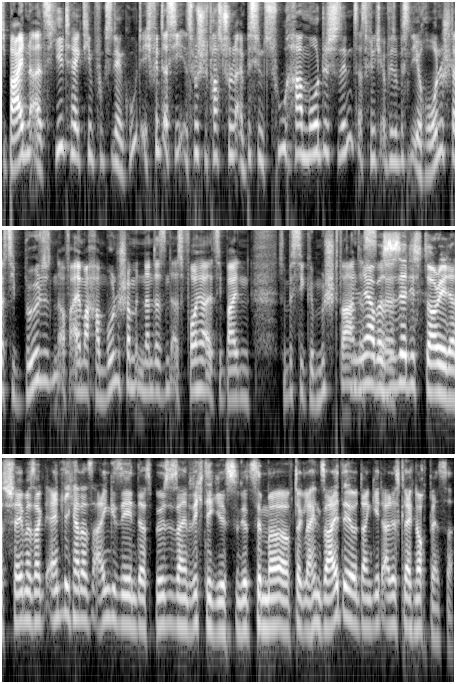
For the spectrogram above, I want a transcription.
die beiden als Heel-Tag-Team funktionieren gut. Ich finde, dass sie inzwischen fast schon ein bisschen zu harmonisch sind. Das finde ich irgendwie so ein bisschen ironisch, dass die Bösen auf einmal harmonischer miteinander sind als vorher, als die beiden so ein bisschen gemischt waren. Das, ja, aber es äh, ist ja die Story, dass Shamer sagt, endlich hat er es eingesehen, dass Böse sein richtig ist. Und jetzt sind wir auf der gleichen Seite und dann geht alles gleich noch besser.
